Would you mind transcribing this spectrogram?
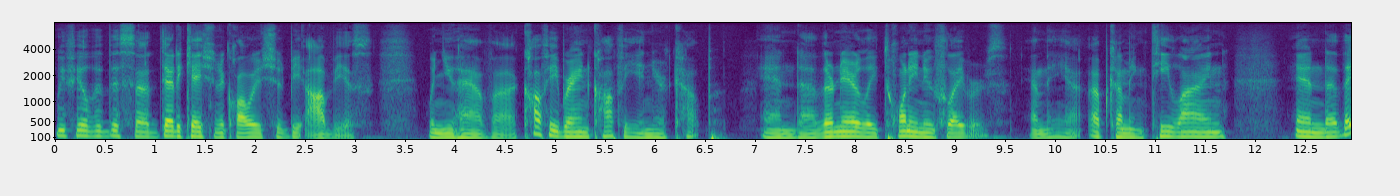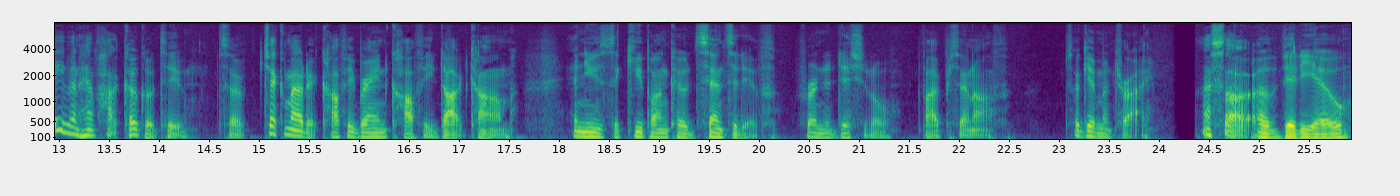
We feel that this uh, dedication to quality should be obvious when you have uh, Coffee brain Coffee in your cup. And uh, there are nearly 20 new flavors, and the uh, upcoming tea line, and uh, they even have hot cocoa too. So check them out at coffeebraincoffee.com and use the coupon code SENSITIVE for an additional 5% off. So give them a try. I saw a video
